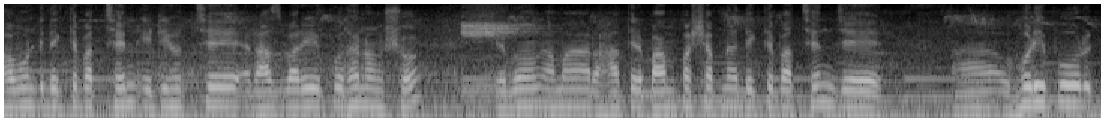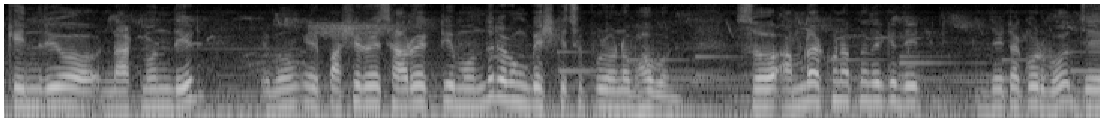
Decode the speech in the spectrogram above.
ভবনটি দেখতে পাচ্ছেন, এটি হচ্ছে রাজবাড়ির প্রধান অংশ এবং আমার হাতের বাম পাশে আপনারা দেখতে পাচ্ছেন যে হরিপুর কেন্দ্রীয় নাট মন্দির এবং এর পাশে রয়েছে আরও একটি মন্দির এবং বেশ কিছু পুরনো ভবন। সো আমরা এখন আপনাদেরকে যে যেটা করব যে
